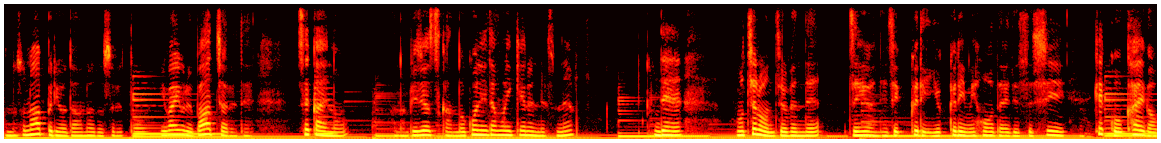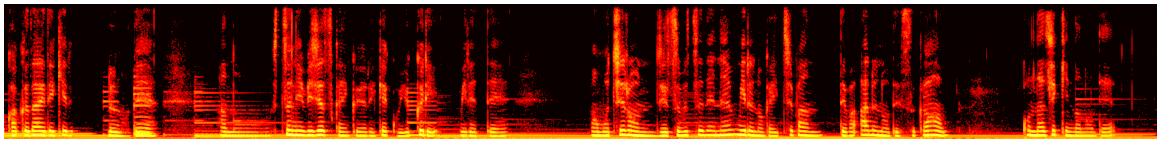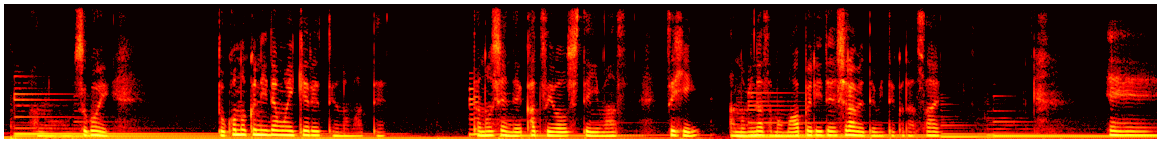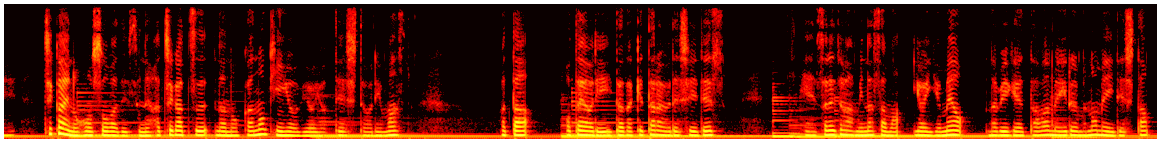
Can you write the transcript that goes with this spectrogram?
あのそのアプリをダウンロードするといわゆるバーチャルで世界のあの美術館どこにでも行けるんですね。でもちろん自分で自由にじっくりゆっくり見放題ですし結構絵画を拡大できるのであの普通に美術館行くより結構ゆっくり見れて、まあ、もちろん実物でね見るのが一番ではあるのですがこんな時期なのであのすごいどこの国でも行けるっていうのもあって楽しんで活用しています。是非あの皆様もアプリで調べてみてください、えー、次回の放送はですね8月7日の金曜日を予定しております。またお便りいただけたら嬉しいです、えー、それでは皆様良い夢を。ナビゲーターはメイルームのメイでした。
